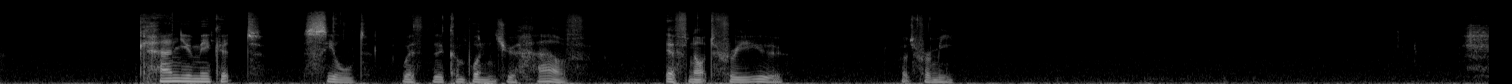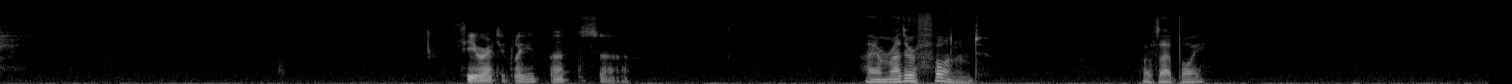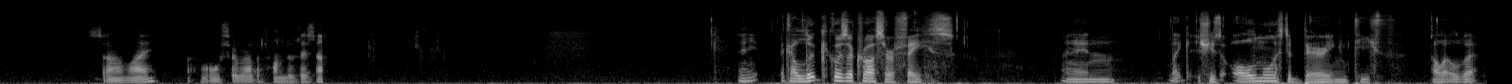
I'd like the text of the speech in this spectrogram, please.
Can you make it sealed with the components you have? If not for you, but for me." Theoretically, but uh, I am rather fond of that boy. So am I. I'm also rather fond of this. And like a look goes across her face, and then like she's almost baring teeth a little bit,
